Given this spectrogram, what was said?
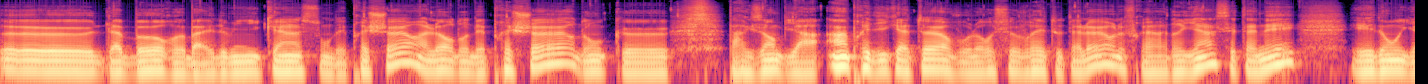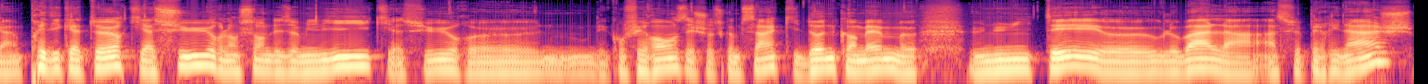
Euh, d'abord, euh, bah, les dominicains sont des prêcheurs, à l'ordre des prêcheurs. Donc, euh, par exemple, il y a un prédicateur, vous le recevrez tout à l'heure, le frère Adrien, cette année. Et donc, il y a un prédicateur qui assure l'ensemble des homélies, qui assure des conférences, des choses comme ça, qui donne quand même une unité globale à, à ce pèlerinage.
